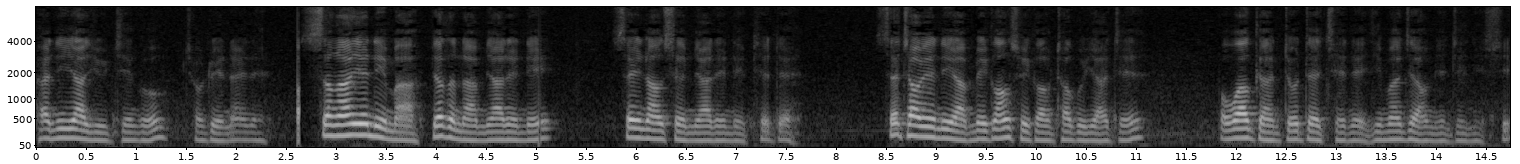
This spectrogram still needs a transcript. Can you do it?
ဖန်တီးရယူခြင်းကိုကြုံတွေ့နိုင်တယ် 15ရက်နေ့မှာပြဿနာများတဲ့နေ့စိတ်နှောင့်ယှက်များတဲ့နေ့ဖြစ်တယ်16ရက်နေ့ကမေကောင်းဆွေကောင်းထောက်ကူရခြင်းဘဝကံတိုးတက်ခြင်းနဲ့ညီမကြအောင်မြင်ခြင်းတွေရှိ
